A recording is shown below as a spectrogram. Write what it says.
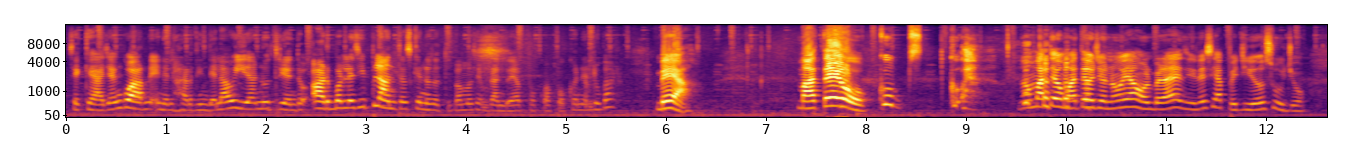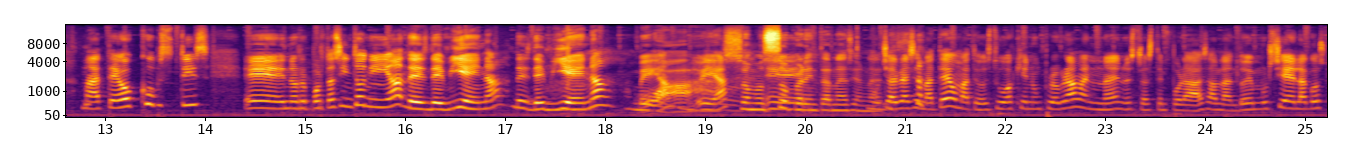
se queda allá en Guarne, en el jardín de la vida, nutriendo árboles y plantas que nosotros vamos sembrando de a poco a poco en el lugar. Vea, Mateo, Cups, Cu- no Mateo, Mateo, yo no voy a volver a decir ese apellido suyo. Mateo Kupstis eh, nos reporta sintonía desde Viena, desde Viena, vea, vea. Somos Eh, súper internacionales. Muchas gracias Mateo. Mateo estuvo aquí en un programa en una de nuestras temporadas hablando de murciélagos.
